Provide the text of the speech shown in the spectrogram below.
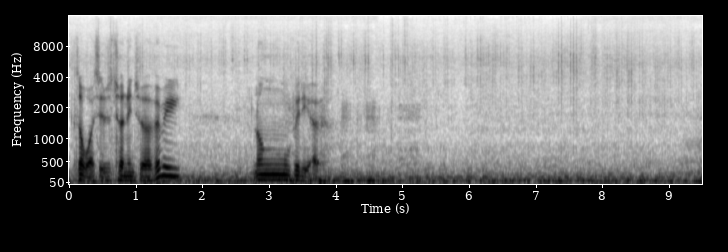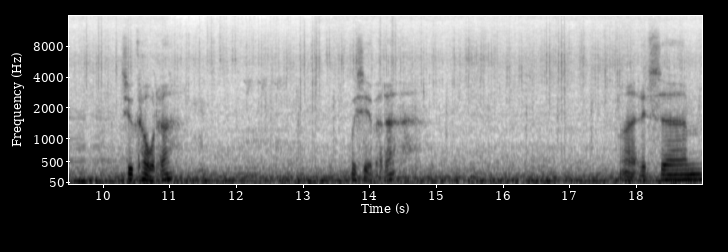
because otherwise it was turned into a very long video too cold huh we see about that right let's um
